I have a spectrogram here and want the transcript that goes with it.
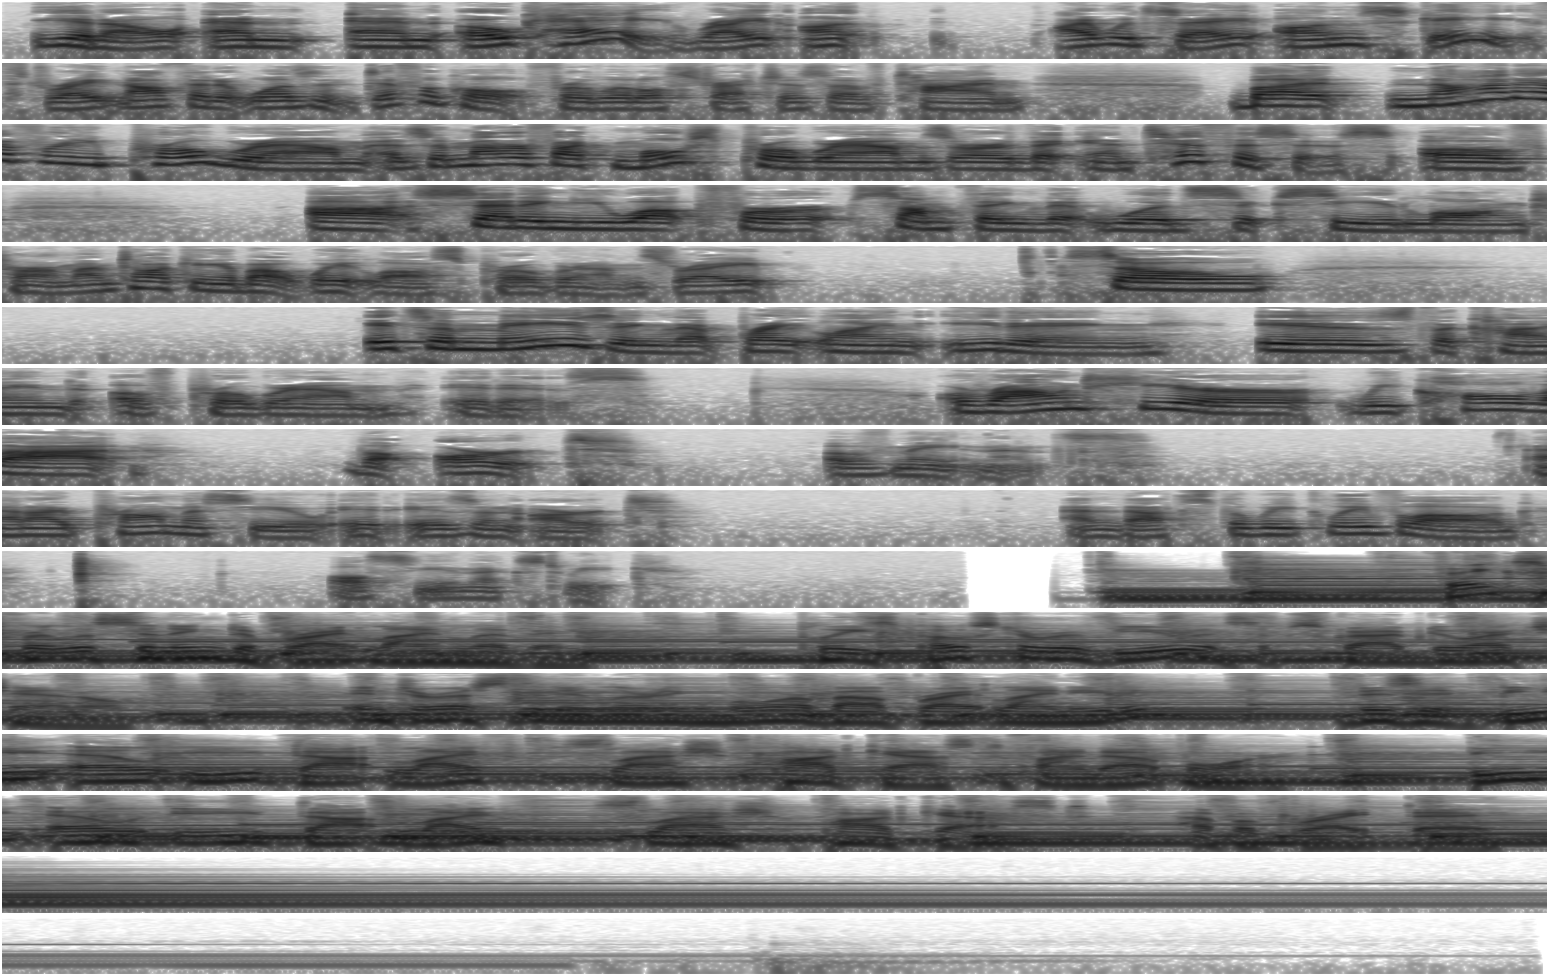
you know, and and okay, right? Un- I would say unscathed, right? Not that it wasn't difficult for little stretches of time, but not every program, as a matter of fact, most programs are the antithesis of uh, setting you up for something that would succeed long term. I'm talking about weight loss programs, right? So, it's amazing that Brightline Eating is the kind of program it is. Around here, we call that the art of maintenance. And I promise you, it is an art. And that's the weekly vlog. I'll see you next week. Thanks for listening to Brightline Living. Please post a review and subscribe to our channel. Interested in learning more about Brightline Eating? Visit ble.life slash podcast to find out more. ble.life slash podcast. Have a bright day.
